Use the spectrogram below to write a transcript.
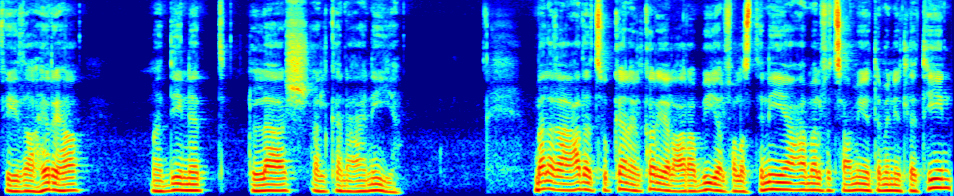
في ظاهرها مدينة لاش الكنعانية. بلغ عدد سكان القرية العربية الفلسطينية عام 1938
